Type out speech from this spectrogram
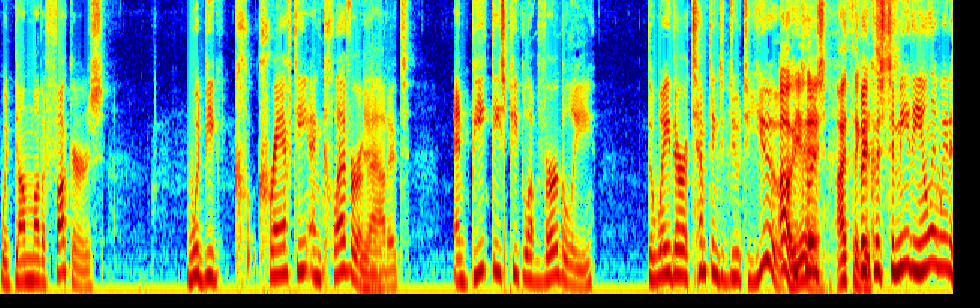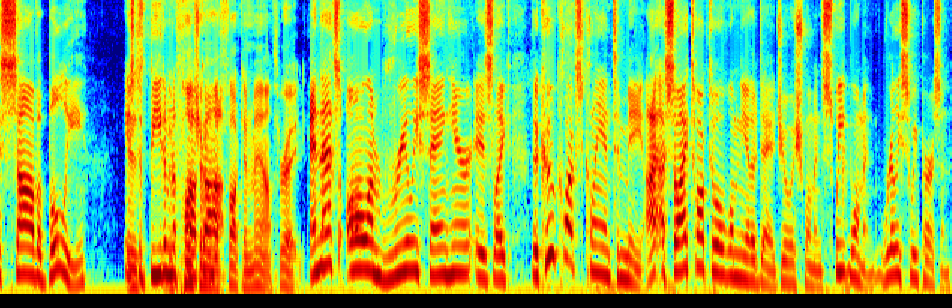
with dumb motherfuckers, would be c- crafty and clever Yeah. about it and beat these people up verbally the way they're attempting to do to you. Oh, yeah. because, I think because to me the only way to solve a bully is, to beat him to the punch fuck him in the fucking mouth, right? And that's all I'm really saying here is like the Ku Klux Klan to me. I so I talked to a woman the other day, a Jewish woman, sweet woman, really sweet person.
